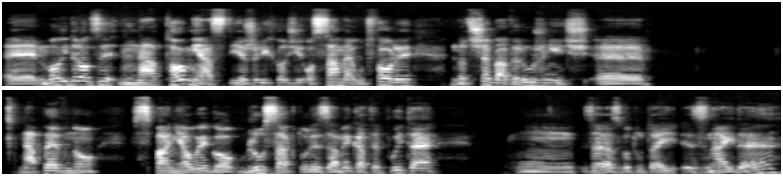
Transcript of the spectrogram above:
E, moi drodzy, natomiast jeżeli chodzi o same utwory, no trzeba wyróżnić e, na pewno wspaniałego bluesa, który zamyka tę płytę. Mm, zaraz go tutaj znajdę.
